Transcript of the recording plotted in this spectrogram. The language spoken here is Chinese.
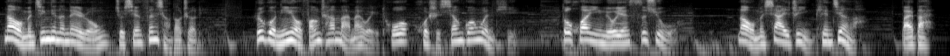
那我们今天的内容就先分享到这里。如果您有房产买卖委托或是相关问题，都欢迎留言私信我。那我们下一支影片见了，拜拜。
